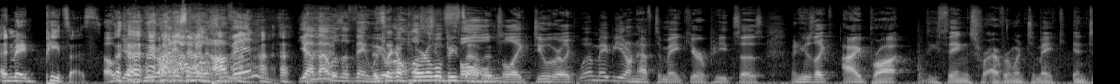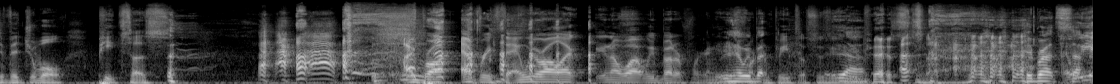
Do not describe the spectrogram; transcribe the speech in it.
and made pizzas. Oh yeah, we were On his own almost- oven? Yeah, that was the thing. We It's were like a almost portable too pizza full oven. to like do. We were like, well, maybe you don't have to make your pizzas. And he was like, I brought the things for everyone to make individual pizzas. I brought everything. We were all like, you know what? We better fucking eat Yeah, we fucking bet- pizzas. He's Yeah. gonna be pissed. He brought so, we ate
